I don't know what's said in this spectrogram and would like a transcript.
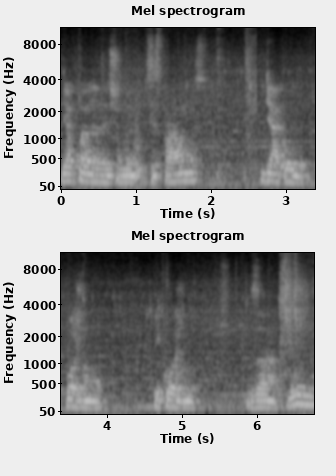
Я впевнений, що ми всі справимось. Дякую кожному і кожній за службу.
